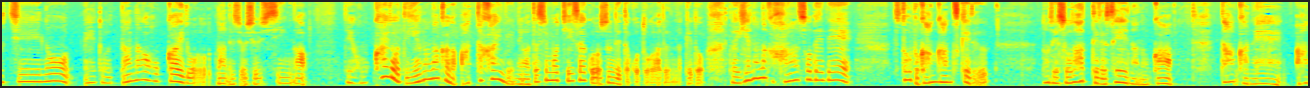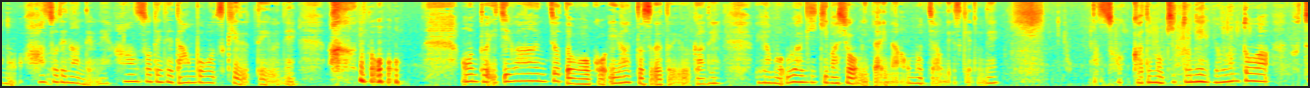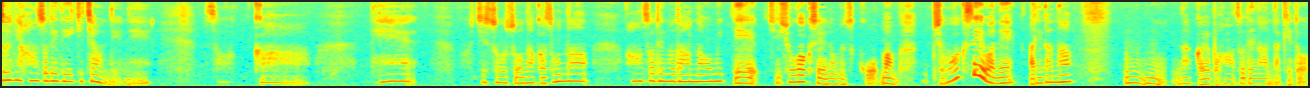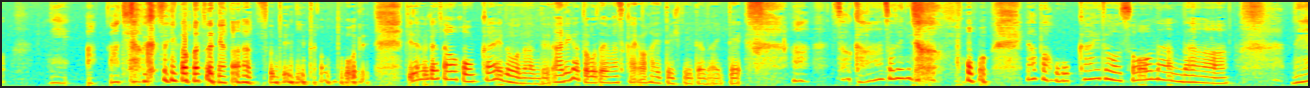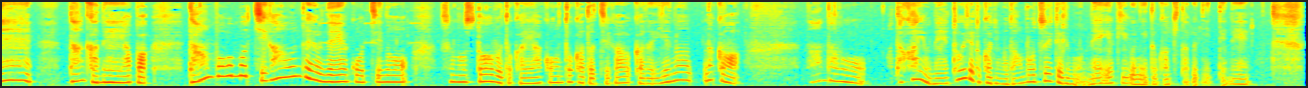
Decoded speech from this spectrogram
うちの、えーと、旦那が北海道なんですよ出身が。で北海道って家の中があったかいんだよね。私も小さい頃住んでたことがあるんだけどだ家の中半袖でストーブガンガンつけるので育ってるせいなのかなんかねあの半袖なんだよね。半袖で暖房をつけるっていうね。あの本当一番ちょっともうこうイラッとするというかね。いやもう上着着ましょうみたいな思っちゃうんですけどね。そっかでもきっとね与論島は普通に半袖でいけちゃうんだよね。そっか。ねえ。そうそうなんかそんな半袖の旦那を見て小学生の息子まあ小学生はねあれだなうんうんなんかやっぱ半袖なんだけどねあ、あ、ティラミカさん今まさに半袖に暖房で。ティラミカさんは北海道なんで、ありがとうございます。会話入ってきていただいて。あ、そうか、半袖に暖房。やっぱ北海道そうなんだ。ねえ。なんかねやっぱ暖房も違うんだよねこっちのそのストーブとかエアコンとかと違うから家の中なんだろう暖かいよね。トイレとかにも暖房ついてるもんね。雪国とか北国ってね。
